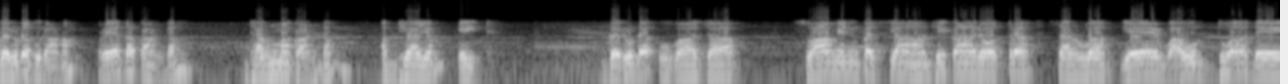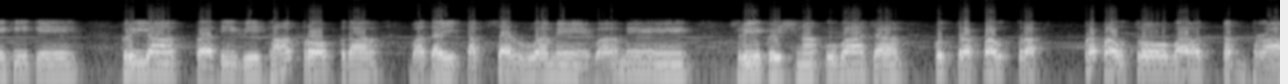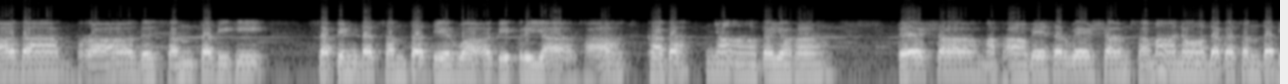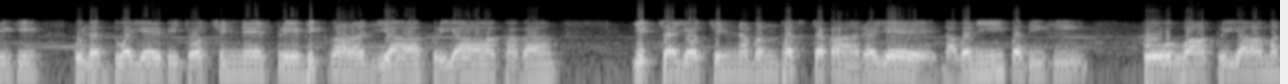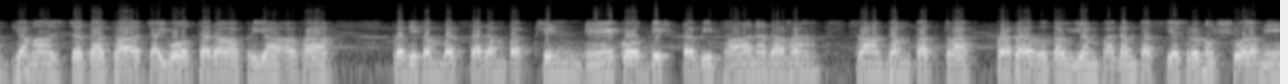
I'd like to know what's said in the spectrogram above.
गरुडपुराणं प्रेतकाण्डं धर्मकाण्डम् अध्यायम् eight गरुड उवाच स्वामिन् कस्याधिकारोऽत्र सर्व एवौर्ध्वदेहिके क्रिया कतिविधा प्रोक्ता वदैतत्सर्वमेव मे श्रीकृष्ण उवाच पुत्रपौत्रप्रपौत्रो वा तद्भ्रादाद्भ्रादसन्ततिः सपिण्डसन्ततिर्वा विक्रियार्हा खगज्ञादयः तेषामभावे सर्वेषां समानोदकसन्ततिः कुलद्वयेऽपि चोच्छिन्ने स्त्रीभिक्काज्या क्रिया खग इच्छयोच्छिन्नबन्धश्चकारये दवनीपतिः पूर्वाक्रिया मध्यमाश्च तथा चैवोत्तरा क्रियाः प्रतिसंवत्सरं पक्षिन्नेकोद्दिष्टविधानदः श्राद्धं तत्र प्रकर्तव्यं फलं तस्य शृणुष्व मे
